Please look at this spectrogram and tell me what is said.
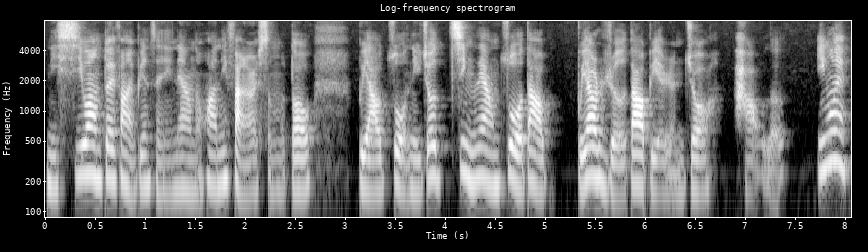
你希望对方也变成你那样的话，你反而什么都不要做，你就尽量做到不要惹到别人就好了，因为。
